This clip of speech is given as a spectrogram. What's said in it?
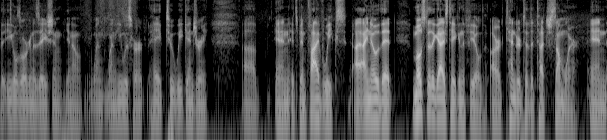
the Eagles organization. You know when when he was hurt, hey, two week injury, uh, and it's been five weeks. I, I know that most of the guys taking the field are tender to the touch somewhere, and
